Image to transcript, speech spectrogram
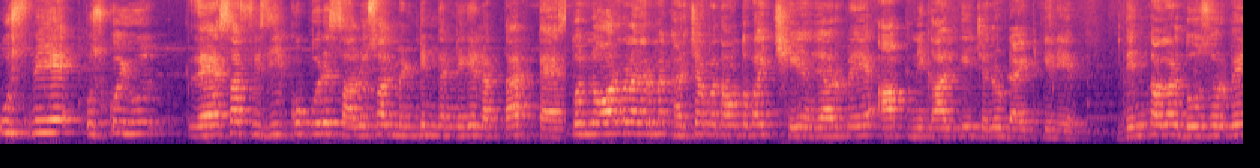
उसमें, उसको यूज़ वैसा फिजिक को पूरे सालों साल मेंटेन करने के लगता है पैसा। तो नॉर्मल अगर मैं खर्चा बताऊँ तो भाई छह हज़ार रुपए आप निकाल के चलो डाइट के लिए। दिन का अगर दो सौ रुपए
